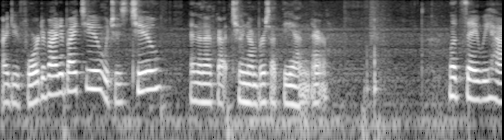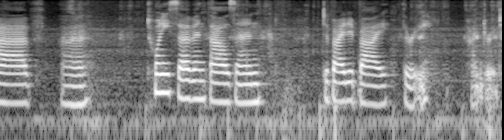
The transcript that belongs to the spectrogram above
I do 4 divided by 2, which is 2, and then I've got two numbers at the end there. Let's say we have uh, 27,000 divided by 300.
